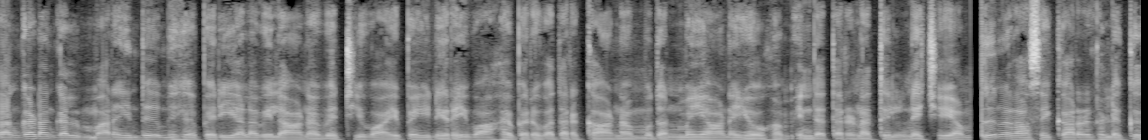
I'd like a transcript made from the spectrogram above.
சங்கடங்கள் மறைந்து மிக பெரிய அளவிலான வெற்றி வாய்ப்பை நிறைவாக பெறுவதற்கான முதன்மையான யோகம் இந்த தருணத்தில் நிச்சயம். மிதுன ராசிக்காரர்களுக்கு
